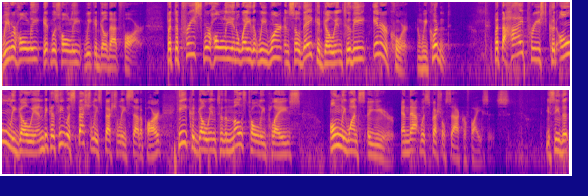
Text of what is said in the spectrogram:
we were holy, it was holy, we could go that far. But the priests were holy in a way that we weren't, and so they could go into the inner court, and we couldn't. But the high priest could only go in because he was specially, specially set apart. He could go into the most holy place only once a year, and that was special sacrifices. You see, the,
